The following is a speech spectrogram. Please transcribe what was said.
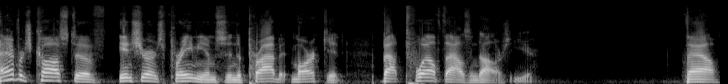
Average cost of insurance premiums in the private market about twelve thousand dollars a year. Now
